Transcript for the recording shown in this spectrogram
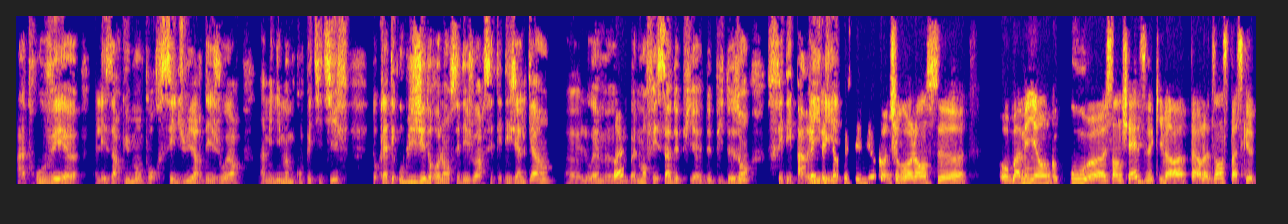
à trouver euh, les arguments pour séduire des joueurs un minimum compétitif. Donc là, tu es obligé de relancer des joueurs. C'était déjà le cas. Hein. Euh, L'OM euh, Ouais. globalement fait ça depuis euh, depuis deux ans. Fait des paris. c'est Les... sûr que c'est mieux quand tu relances euh, Aubameyang ou euh, Sanchez qui va faire l'autre sens parce que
